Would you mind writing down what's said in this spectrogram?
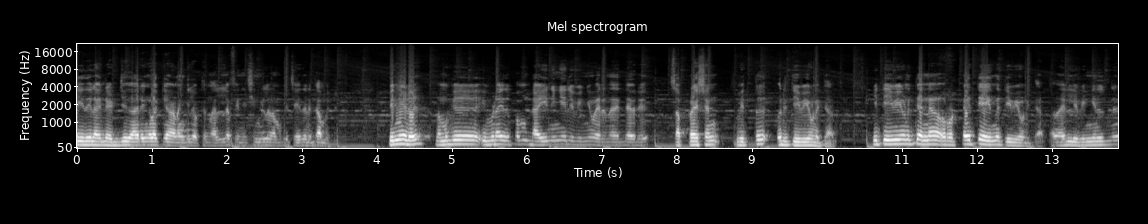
രീതിയിൽ അതിന്റെ എഡ്ജ് കാര്യങ്ങളൊക്കെ ആണെങ്കിലും ഒക്കെ നല്ല ഫിനിഷിങ്ങിൽ നമുക്ക് ചെയ്തെടുക്കാൻ പറ്റും. പിന്നീട് നമുക്ക് ഇവിടെ ഇതിപ്പം ഡൈനിങ് ലിവിങ് വരുന്നതിന്റെ ഒരു സെപ്പറേഷൻ വിത്ത് ഒരു ടി വി യൂണിറ്റ് ആണ്. ഈ ടി വി യൂണിറ്റ് തന്നെ റൊട്ടേറ്റ് ചെയ്യുന്ന ടി വി യൂണിറ്റ് ആണ്. അതായത് ലിവിങ്ങിൽ നിന്ന്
